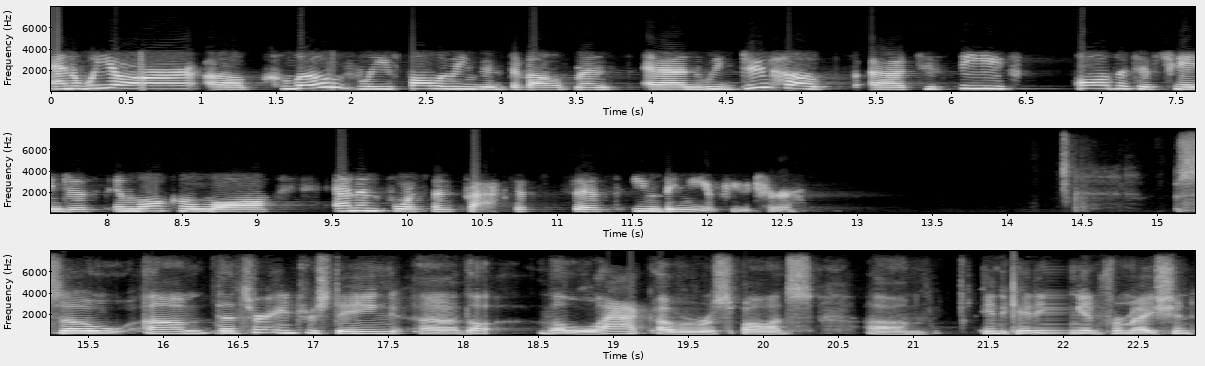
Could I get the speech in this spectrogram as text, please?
And we are uh, closely following these developments, and we do hope uh, to see positive changes in local law and enforcement practices in the near future. So um, that's very interesting. Uh, the the lack of a response um, indicating information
